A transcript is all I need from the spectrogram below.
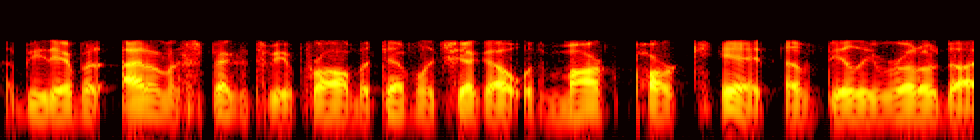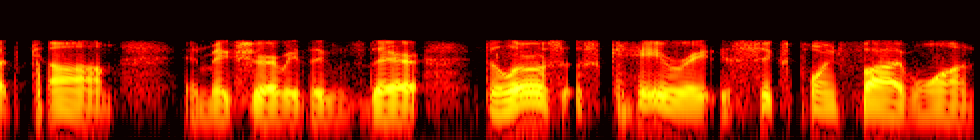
will be there, but I don't expect it to be a problem. But definitely check out with Mark Paquette of DailyRoto.com and make sure everything's there. De La Rosa's K rate is 6.51.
